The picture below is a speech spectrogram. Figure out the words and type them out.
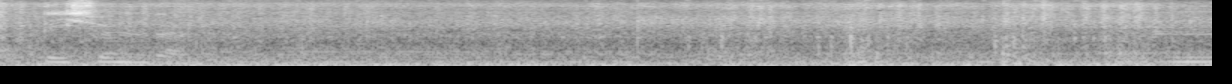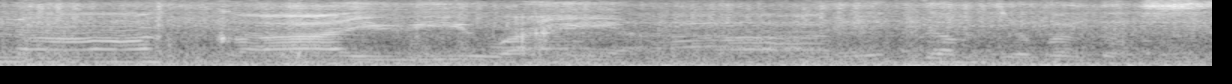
अति सुंदर ना काय व्ह्यू आहे यार एकदम जबरदस्त.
